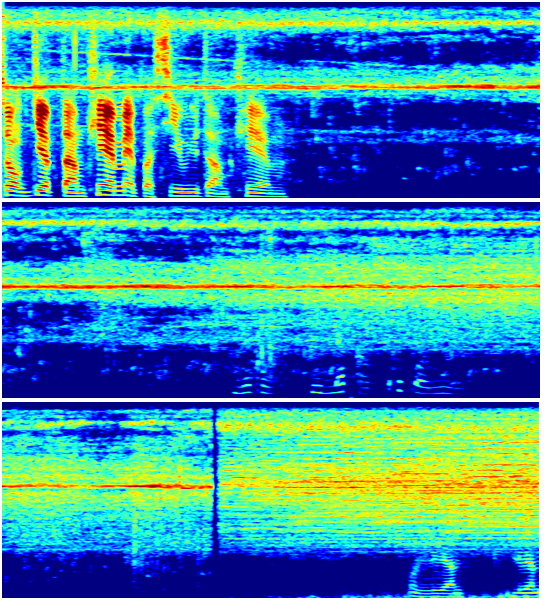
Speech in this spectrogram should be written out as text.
ซอกเก็บตามแคมแม่ปลาซิวอยู่ตามแคมแล้วก็กินแล้วก็คุบเอาอยู่โอ้เลื่อมเลื่อม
